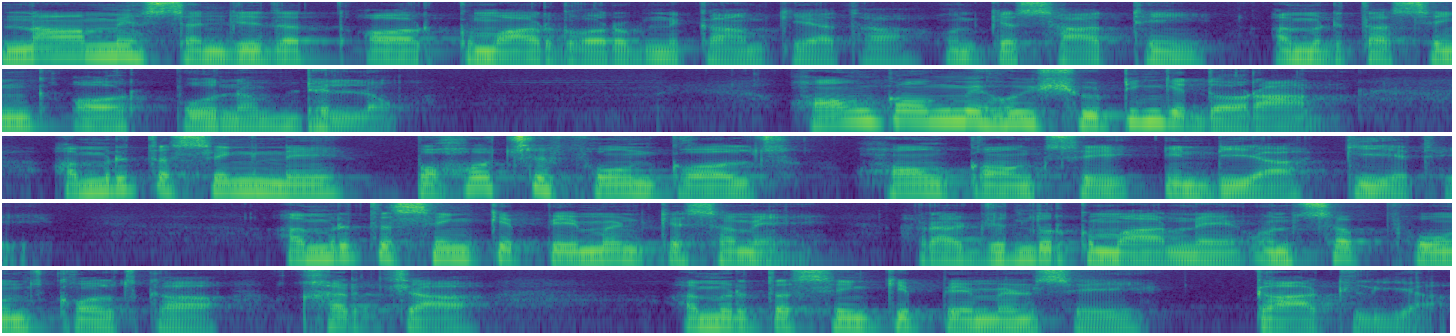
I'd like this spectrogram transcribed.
नाम में संजय दत्त और कुमार गौरव ने काम किया था। उनके साथ थी अमृता सिंह और पूनम ढिल्लों। हांगकांग में हुई शूटिंग के दौरान अमृता सिंह ने बहुत से फ़ोन कॉल्स हांगकांग से इंडिया किए थे। अमृता सिंह के पेमेंट के समय राजेंद्र कुमार ने उन सब फ़ोन कॉल्स का खर्चा अमृता सिंह की पेमेंट से काट लिया।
